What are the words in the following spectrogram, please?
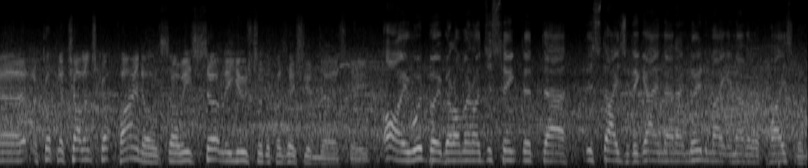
uh, a couple of Challenge Cup finals, so he's certainly used to the position, uh, Steve. Oh, he would be, but I mean, I just think that uh, this stage of the game, they don't need to make another replacement.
